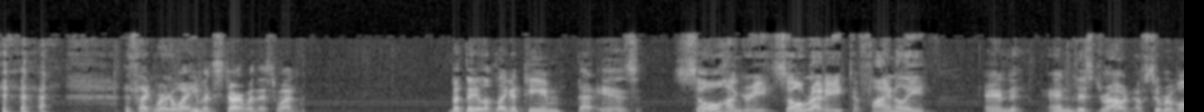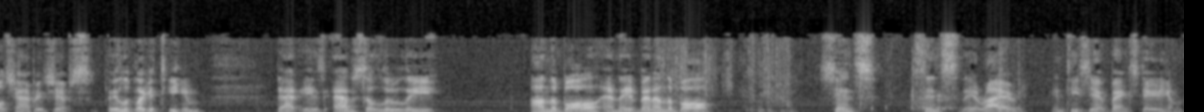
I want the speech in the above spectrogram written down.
it's like, where do I even start with this one? But they look like a team that is so hungry, so ready to finally end end this drought of Super Bowl championships. They look like a team that is absolutely on the ball, and they've been on the ball since since they arrived in TCF Bank Stadium.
